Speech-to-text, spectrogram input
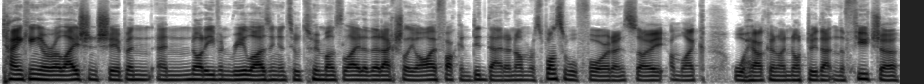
tanking a relationship and, and not even realizing until two months later that actually I fucking did that and I'm responsible for it. And so I'm like, well, how can I not do that in the future?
